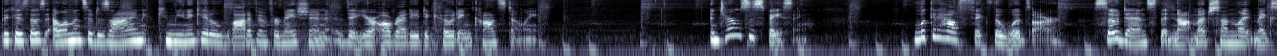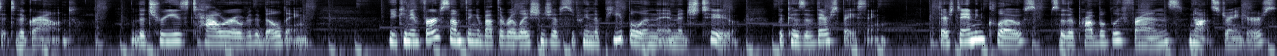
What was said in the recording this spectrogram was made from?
because those elements of design communicate a lot of information that you're already decoding constantly. In terms of spacing, look at how thick the woods are, so dense that not much sunlight makes it to the ground. The trees tower over the building. You can infer something about the relationships between the people in the image too, because of their spacing. They're standing close, so they're probably friends, not strangers,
